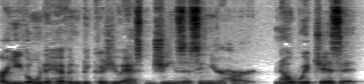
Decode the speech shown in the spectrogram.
Are you going to heaven because you asked Jesus in your heart? Now, which is it?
